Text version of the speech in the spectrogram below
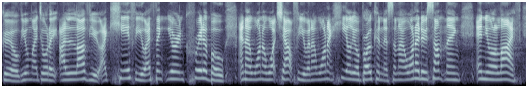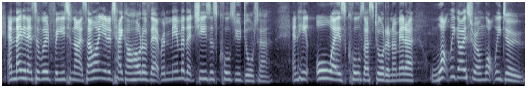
girl. You're my daughter. I love you. I care for you. I think you're incredible. And I want to watch out for you. And I want to heal your brokenness. And I want to do something in your life. And maybe that's a word for you tonight. So I want you to take a hold of that. Remember that Jesus calls you daughter. And He always calls us daughter, no matter what we go through and what we do.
